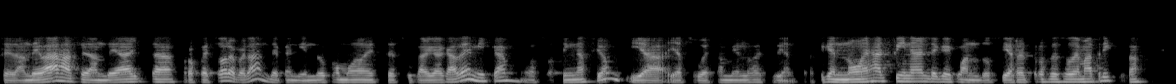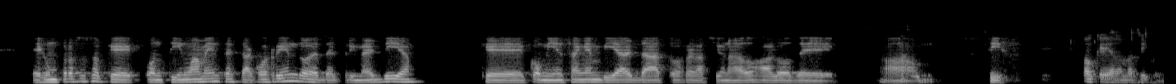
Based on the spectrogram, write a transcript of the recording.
se dan de baja, se dan de alta profesores, ¿verdad? Dependiendo cómo esté su carga académica o su asignación y a, y a, su vez también los estudiantes. Así que no es al final de que cuando cierra el proceso de matrícula, es un proceso que continuamente está corriendo desde el primer día que comienzan a enviar datos relacionados a lo de um, CIS. Ok, a la matrícula.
